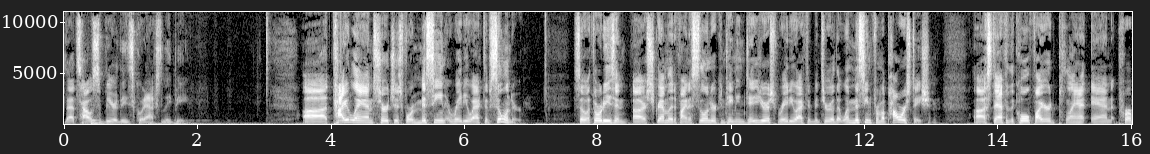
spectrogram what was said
That's how severe these could actually be. Uh, Thailand searches for missing radioactive cylinder. So authorities in, are uh, scrambling to find a cylinder containing dangerous radioactive material that went missing from a power station. Uh, staff at the coal-fired plant in per-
